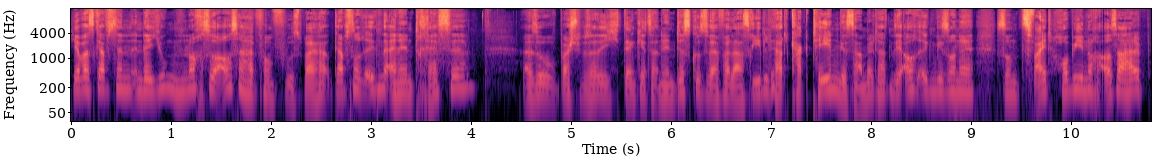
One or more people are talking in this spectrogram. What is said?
Ja, was gab es denn in der Jugend noch so außerhalb vom Fußball? Gab es noch irgendein Interesse? Also beispielsweise, ich denke jetzt an den Diskuswerfer Lars Riedel, der hat Kakteen gesammelt. Hatten Sie auch irgendwie so, eine, so ein Zweithobby noch außerhalb?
